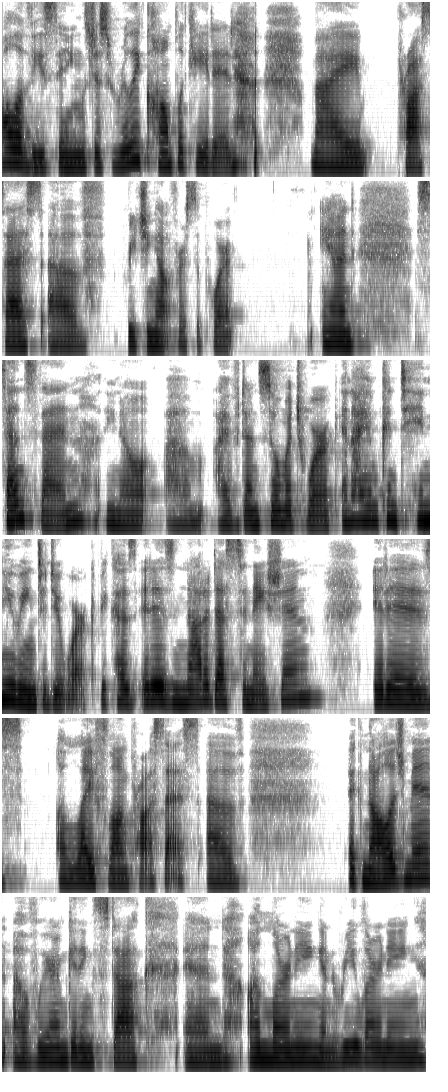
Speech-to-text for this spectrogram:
all of these things just really complicated my process of reaching out for support. And since then, you know, um, I've done so much work and I am continuing to do work because it is not a destination, it is a lifelong process of acknowledgement of where I'm getting stuck and unlearning and relearning,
